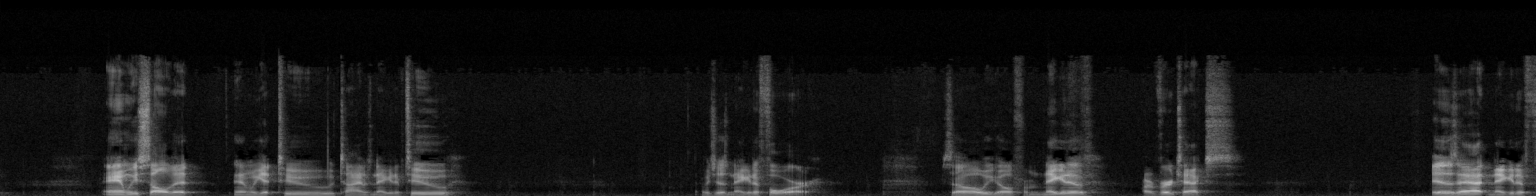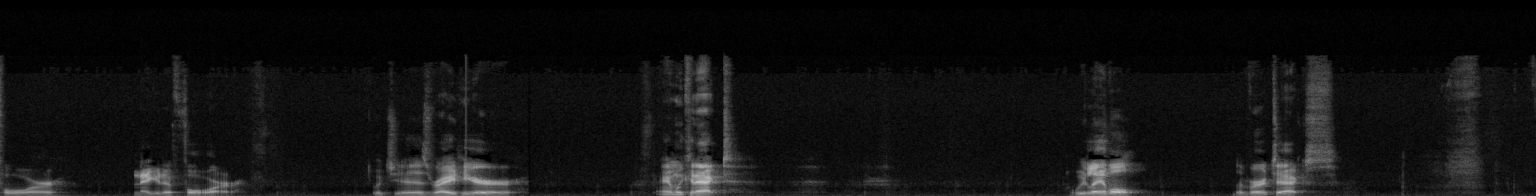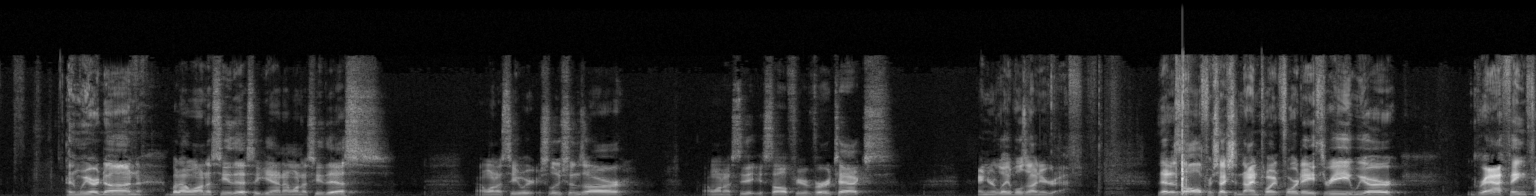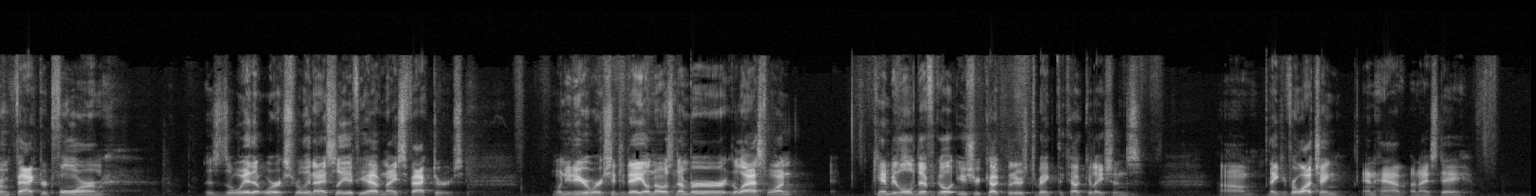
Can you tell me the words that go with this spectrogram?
And we solve it, and we get 2 times negative 2, which is negative 4. So we go from negative, our vertex is at negative 4 negative 4, which is right here. And we connect. We label the vertex. And we are done. But I want to see this again. I want to see this. I want to see where your solutions are. I want to see that you solve for your vertex and your labels on your graph. That is all for section 9.4 day 3. We are graphing from factored form. This is a way that works really nicely if you have nice factors. When you do your worksheet today, you'll notice number, the last one, can be a little difficult. Use your calculators to make the calculations. Um, thank you for watching and have a nice day.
